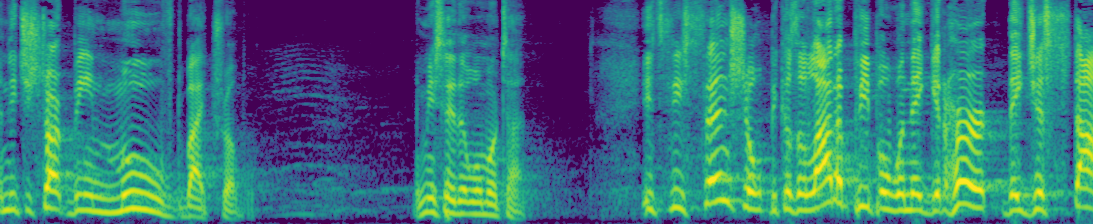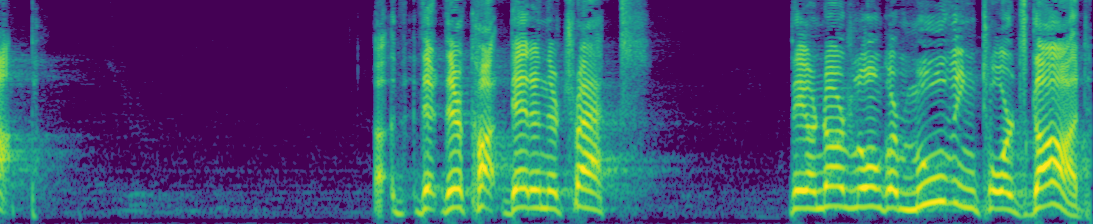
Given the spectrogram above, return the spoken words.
and that you start being moved by trouble. Let me say that one more time. It's essential because a lot of people, when they get hurt, they just stop. Uh, they're caught dead in their tracks. They are no longer moving towards God.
